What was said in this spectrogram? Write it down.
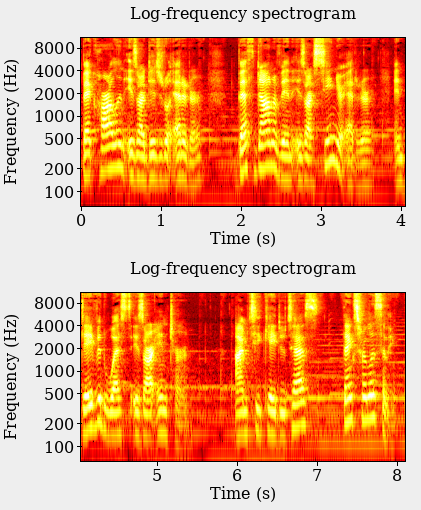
Beck Harlan is our digital editor. Beth Donovan is our senior editor, and David West is our intern. I'm TK Dutes. Thanks for listening.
